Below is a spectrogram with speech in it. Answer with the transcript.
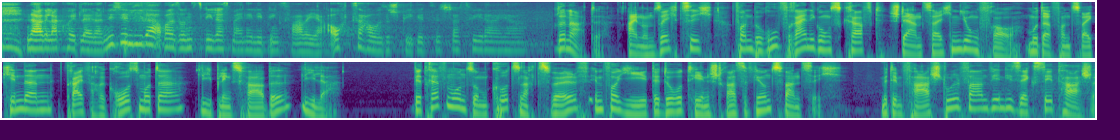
Nagellack heute leider nicht in lila, aber sonst lila ist meine Lieblingsfarbe ja. Auch zu Hause spiegelt sich das wieder, ja. Renate, 61, von Beruf Reinigungskraft, Sternzeichen Jungfrau, Mutter von zwei Kindern, dreifache Großmutter, Lieblingsfarbe lila. Wir treffen uns um kurz nach zwölf im Foyer der Dorotheenstraße 24. Mit dem Fahrstuhl fahren wir in die sechste Etage.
